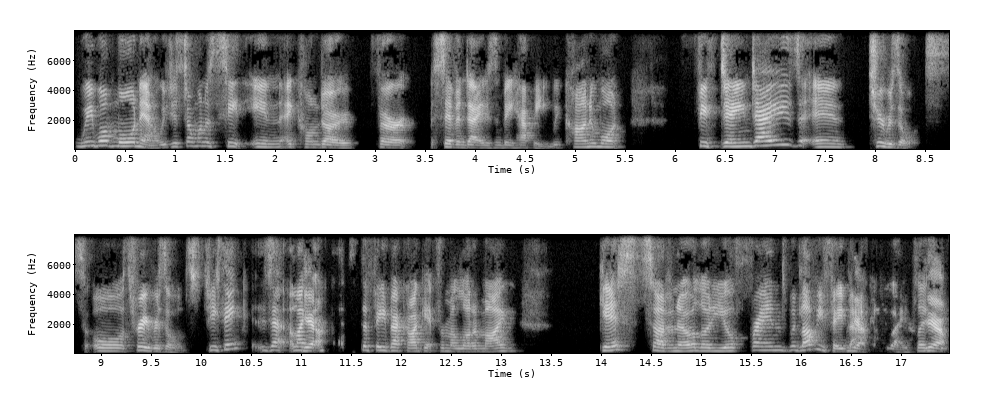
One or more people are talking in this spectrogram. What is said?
we want more now. We just don't want to sit in a condo for seven days and be happy. We kind of want 15 days and two resorts or three resorts. Do you think? Is that like yeah. that's the feedback I get from a lot of my guests? I don't know, a lot of your friends would love your feedback yeah. anyway. Please yeah.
